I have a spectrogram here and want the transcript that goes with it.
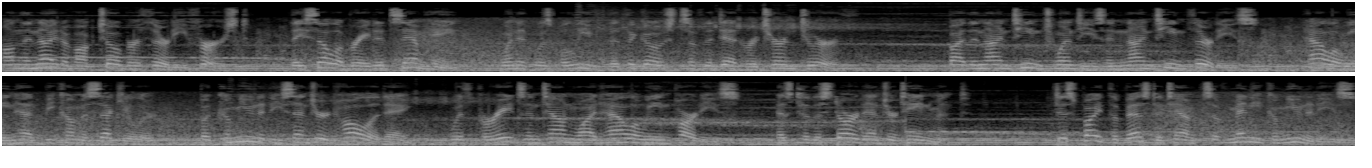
On the night of October 31st, they celebrated Samhain, when it was believed that the ghosts of the dead returned to Earth. By the 1920s and 1930s, Halloween had become a secular, but community-centered holiday, with parades and town-wide Halloween parties, as to the start entertainment. Despite the best attempts of many communities,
